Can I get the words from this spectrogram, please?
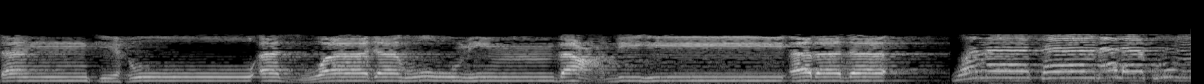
تنكحوا أزواجه من بعده أبدا وما كان لكم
